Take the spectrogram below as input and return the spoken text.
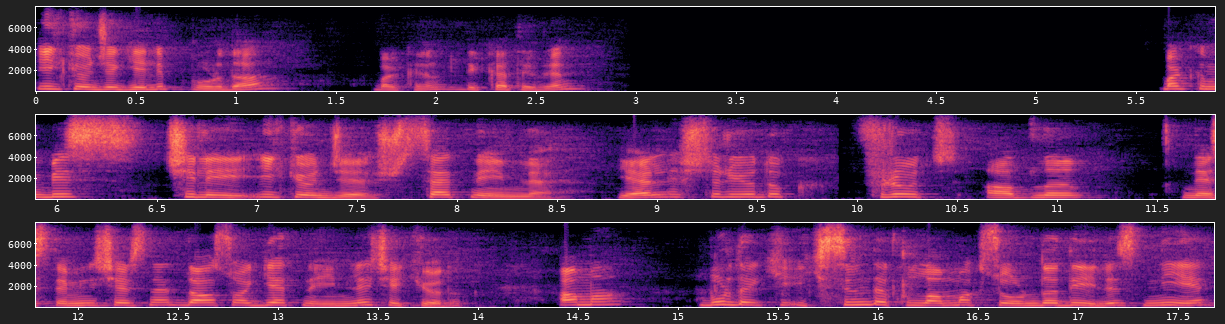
İlk önce gelip burada bakın dikkat edin. Bakın biz çileği ilk önce set name ile yerleştiriyorduk. Fruit adlı nesnemin içerisine daha sonra get name ile çekiyorduk. Ama buradaki ikisini de kullanmak zorunda değiliz. Niye?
